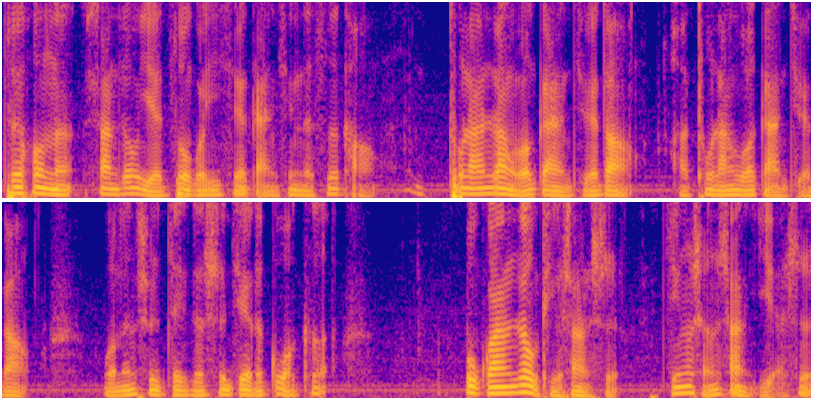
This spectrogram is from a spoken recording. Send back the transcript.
最后呢，上周也做过一些感性的思考，突然让我感觉到啊，突然我感觉到，我们是这个世界的过客，不光肉体上是，精神上也是。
